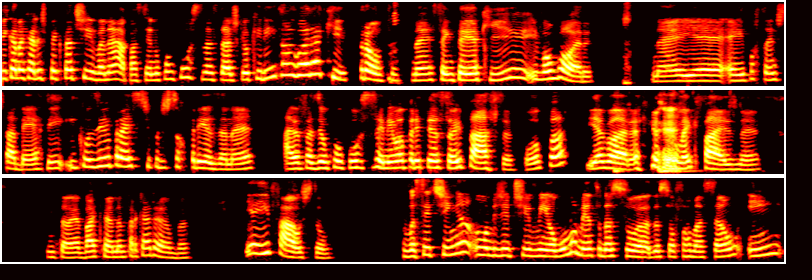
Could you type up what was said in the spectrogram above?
fica naquela expectativa, né? Ah, passei no concurso na cidade que eu queria, então agora é aqui, pronto, né? Sentei aqui e vamos embora né? E é, é importante estar aberto, e, inclusive para esse tipo de surpresa, né? Aí vai fazer um concurso sem nenhuma pretensão e passa. Opa, e agora? É. Como é que faz, né? Então é bacana pra caramba. E aí, Fausto, você tinha um objetivo em algum momento da sua, da sua formação em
